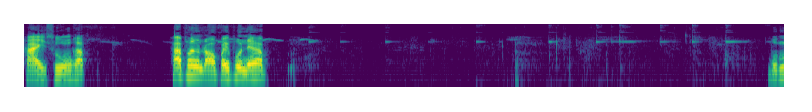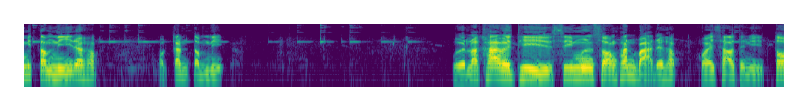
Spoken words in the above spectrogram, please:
ถ่ายสูงครับถ้าเพิ่งออกไปพุ่นนะครับบ่มีตำหนินะครับ ประกันตำหนิเปิดราคาไปที่สี่หมื่นสองพันบาทนะครับควายสาวตัวนี้ต่อ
